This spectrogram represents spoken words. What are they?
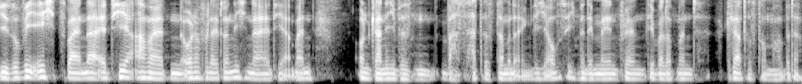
die so wie ich zwar in der IT arbeiten oder vielleicht auch nicht in der IT arbeiten und gar nicht wissen, was hat es damit eigentlich auf sich mit dem Mainframe Development. Erklärt das doch mal bitte.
